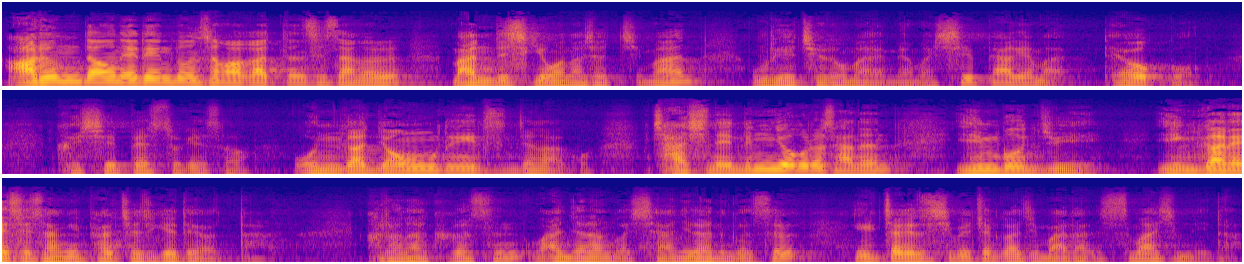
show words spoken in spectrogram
아름다운 에덴 동산과 같은 세상을 만드시기 원하셨지만 우리의 죄로 말미암아 실패하게 되었고 그 실패 속에서 온갖 영웅등이 등장하고 자신의 능력으로 사는 인본주의 인간의 세상이 펼쳐지게 되었다. 그러나 그것은 완전한 것이 아니라는 것을 1장에서 11장까지 말씀하십니다.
